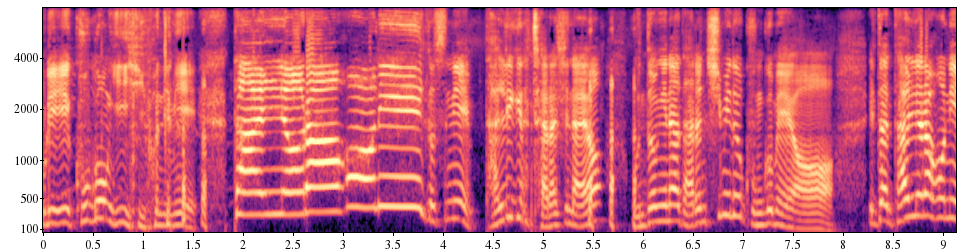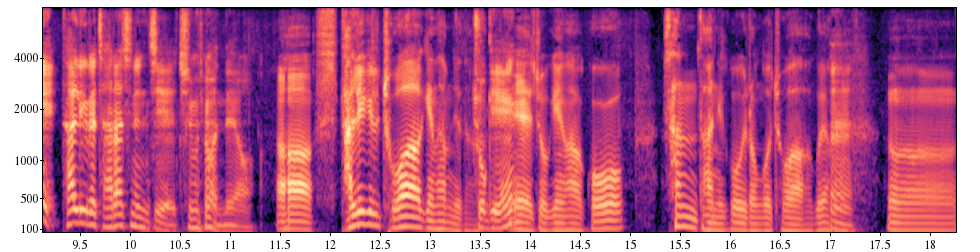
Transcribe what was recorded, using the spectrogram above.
우리 9022번님이 달려라 허니 교수님 달리기는 잘하시나요? 운동이나 다른 취미도 궁금해요. 일단 달려라 허니 달리기를 잘하시는지 질문이 왔네요. 아, 달리기를 좋아하긴 합니다. 조깅? 예, 조깅하고 산 다니고 이런 거 좋아하고요. 네. 어,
